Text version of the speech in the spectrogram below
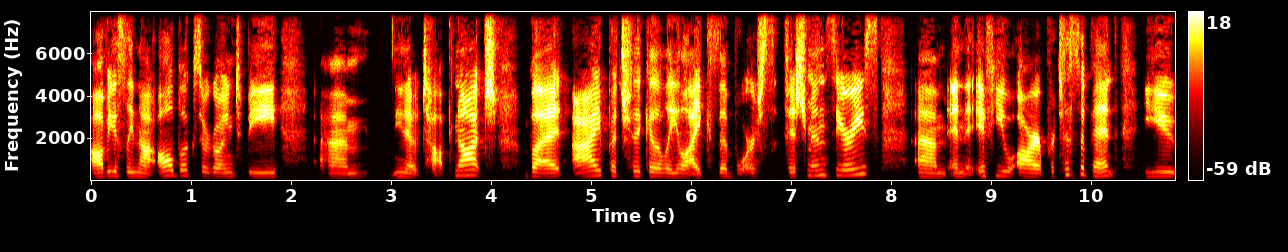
Obviously, not all books are going to be um, you know top notch but i particularly like the boris fishman series um, and if you are a participant you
